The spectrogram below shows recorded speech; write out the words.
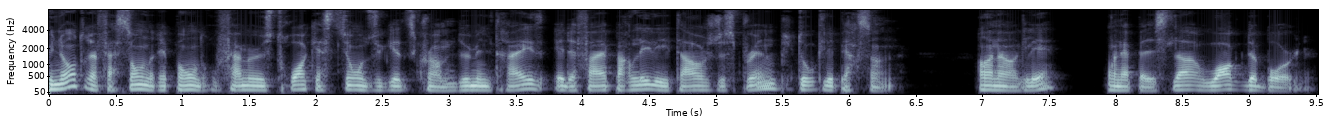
Une autre façon de répondre aux fameuses trois questions du Guide Scrum 2013 est de faire parler les tâches du sprint plutôt que les personnes. En anglais, on appelle cela walk the board.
